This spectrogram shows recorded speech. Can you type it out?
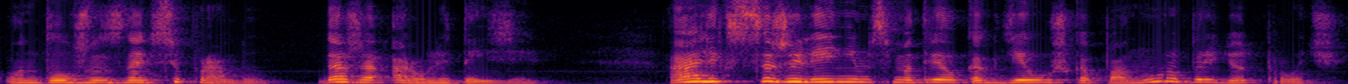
Он должен знать всю правду, даже о роли Дейзи. Алекс с сожалением смотрел, как девушка понуро бредет прочь.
